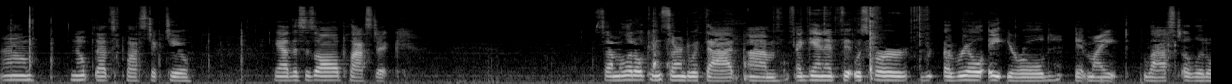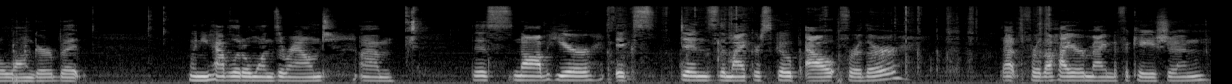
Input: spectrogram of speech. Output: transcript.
Um, nope, that's plastic too. Yeah, this is all plastic. So I'm a little concerned with that. Um, again, if it was for a real eight-year-old, it might last a little longer, but when you have little ones around, um, this knob here extends the microscope out further. That's for the higher magnification.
